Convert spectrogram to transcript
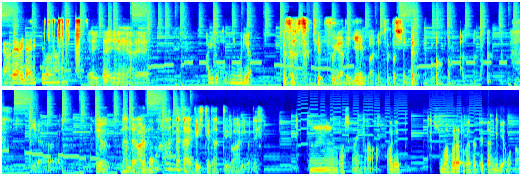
やべやりたいねんけどな。やりたいね、あれ。体力的に無理や。そうそう、徹夜でゲームはね、ちょっとしんどいね。いやー、でも、なんだろう、あれ、モンハンだからできてたっていうのはあるよね。うーん、確かにな。あれ、スマブラとかで絶対無理やもんな。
